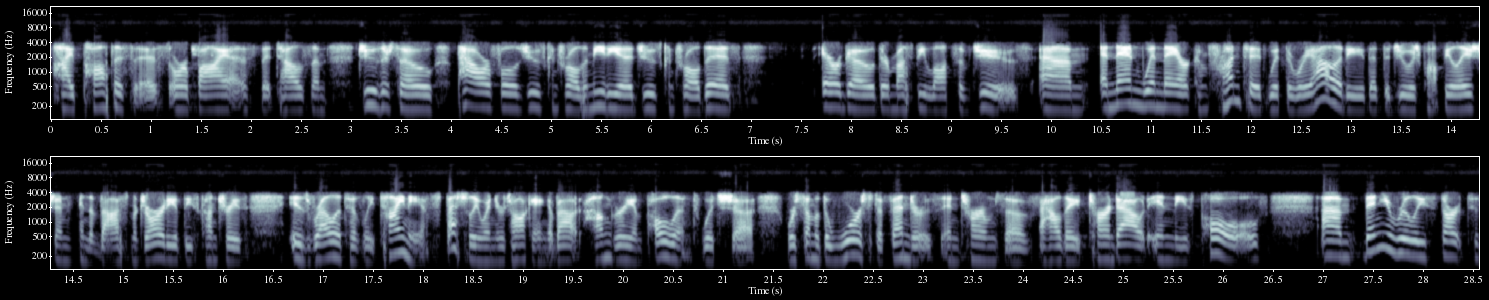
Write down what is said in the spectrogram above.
hypothesis or bias that tells them Jews are so powerful, Jews control the media, Jews control this, ergo there must be lots of Jews. Um, and then when they are confronted with the reality that the Jewish population in the vast majority of these countries is relatively tiny, especially when you're talking about Hungary and Poland, which uh, were some of the worst offenders in terms of how they turned out in these polls, um, then you really start to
